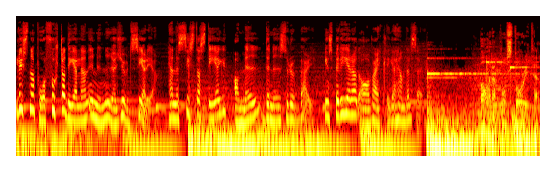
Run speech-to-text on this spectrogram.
Lyssna på första delen i min nya ljudserie. Hennes sista steg av mig, Denise Rubberg. Inspirerad av verkliga händelser. Bara på Storytel.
